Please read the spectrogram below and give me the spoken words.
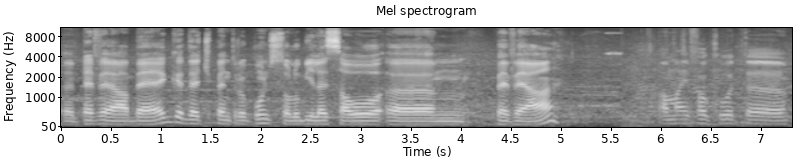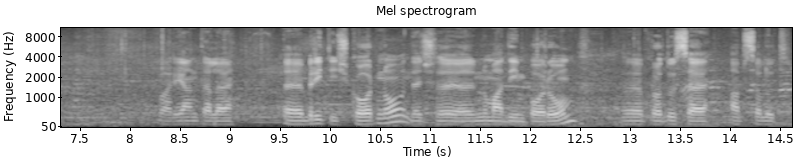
PVA bag, deci pentru pungi solubile sau uh, um, PVA. Am mai făcut uh, variantele uh, British Cornu, deci uh, numai din porumb, uh, produse absolut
